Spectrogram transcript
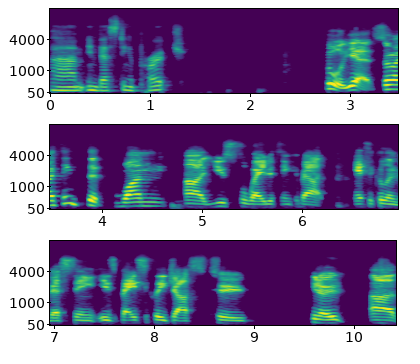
um, investing approach? Cool. Yeah. So I think that one uh, useful way to think about ethical investing is basically just to, you know, uh,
